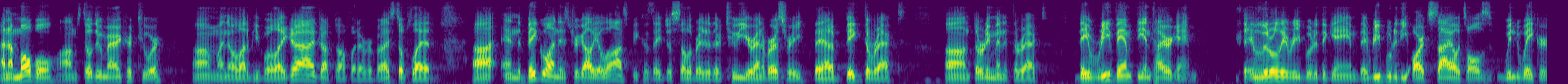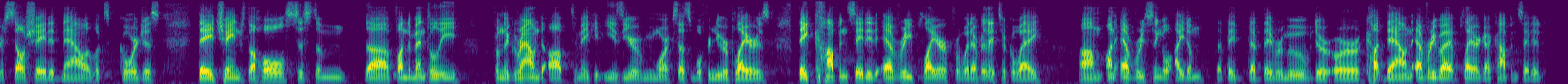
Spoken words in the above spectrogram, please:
and on mobile, I'm still doing Mario Kart Tour. Um, I know a lot of people are like, ah, I dropped off, whatever, but I still play it. Uh, and the big one is Dragalia Lost because they just celebrated their two-year anniversary. They had a big direct, um, 30-minute direct. They revamped the entire game. They literally rebooted the game. They rebooted the art style. It's all Wind Waker cel shaded now. It looks gorgeous. They changed the whole system uh, fundamentally from the ground up to make it easier, more accessible for newer players. They compensated every player for whatever they took away um, on every single item that they that they removed or, or cut down. Every player got compensated,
